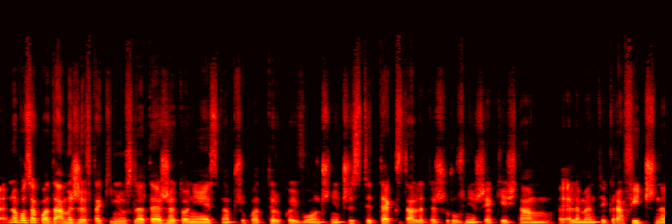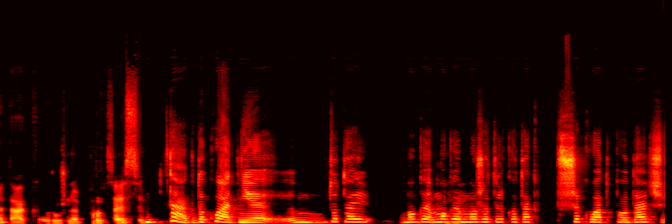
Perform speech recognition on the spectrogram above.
E, no bo zakładamy, że w takim newsletterze to nie jest na przykład tylko i wyłącznie czysty tekst, ale też również jakieś tam elementy graficzne, tak, różne procesy. Tak, dokładnie. Tutaj Mogę, mogę mhm. może tylko tak przykład podać.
